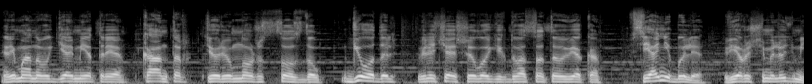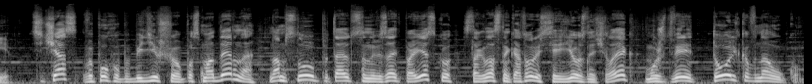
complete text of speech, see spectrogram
Риманова геометрия, Кантор, теорию множеств создал, Гёдель, величайший логик 20 века. Все они были верующими людьми. Сейчас, в эпоху победившего постмодерна, нам снова пытаются навязать повестку, согласно которой серьезный человек может верить только в науку.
